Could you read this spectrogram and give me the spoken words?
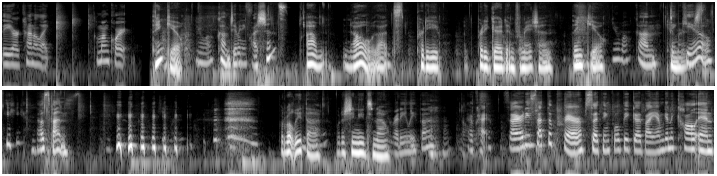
they are kind of like, come on, court. Thank you. You're welcome. Do you have any questions? Um, no, that's pretty, pretty good information. Thank you. You're welcome. Thank you. that was fun. What about Letha? What does she need to know? Ready, Letha? Mm-hmm. Okay. So I already set the prayer, so I think we'll be good. But I am going to call in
